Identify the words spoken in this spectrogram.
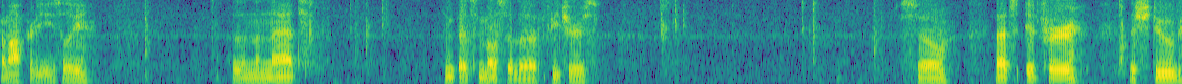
come off pretty easily. Other than that I think that's most of the features. So that's it for the Stug.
